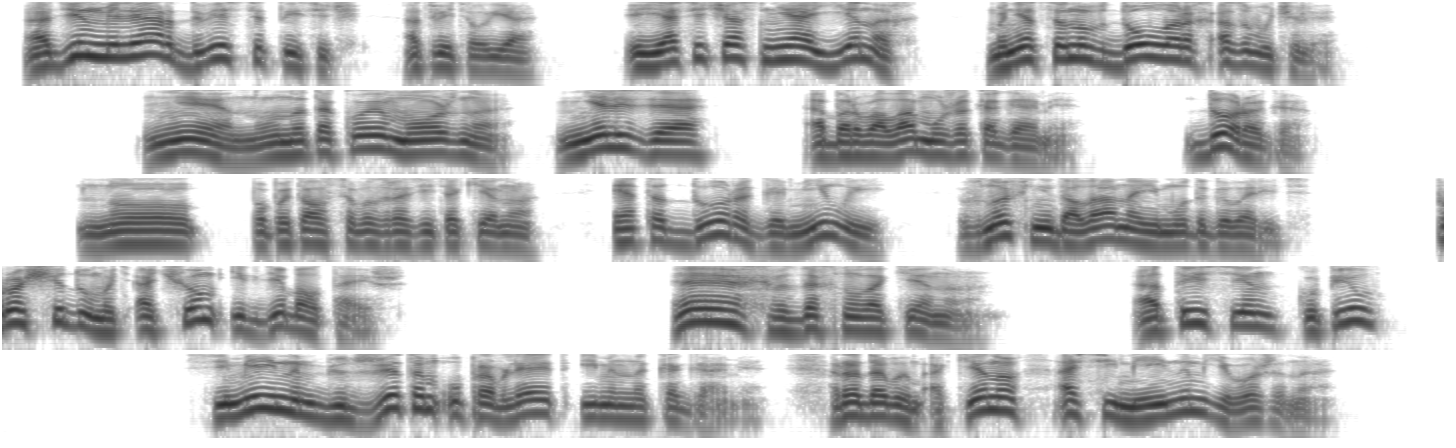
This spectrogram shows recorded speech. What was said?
«Один миллиард двести тысяч», — ответил я. «И я сейчас не о иенах. Мне цену в долларах озвучили». «Не, ну на такое можно. Нельзя», — оборвала мужа Кагами. «Дорого». «Но», — попытался возразить Акену, «Это дорого, милый», — вновь не дала она ему договорить. «Проще думать, о чем и где болтаешь». «Эх», — вздохнула Кену. «А ты, Син, купил?» Семейным бюджетом управляет именно Кагами. Родовым Акено, а семейным его жена.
